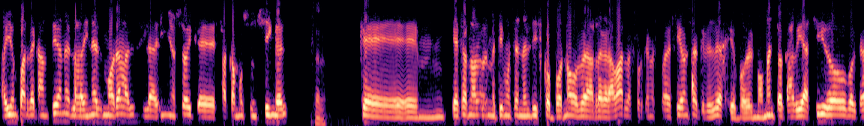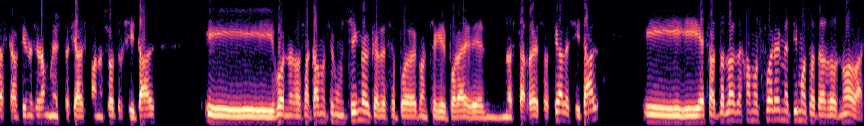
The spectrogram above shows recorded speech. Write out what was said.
Hay un par de canciones, la de Inés Moral y la de Niño Soy, que sacamos un single, que, que esas no las metimos en el disco por no volver a regrabarlas, porque nos parecía un sacrilegio por el momento que había sido, porque las canciones eran muy especiales para nosotros y tal y bueno, lo sacamos en un single que se puede conseguir por ahí en nuestras redes sociales y tal. Y esas dos las dejamos fuera y metimos otras dos nuevas.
